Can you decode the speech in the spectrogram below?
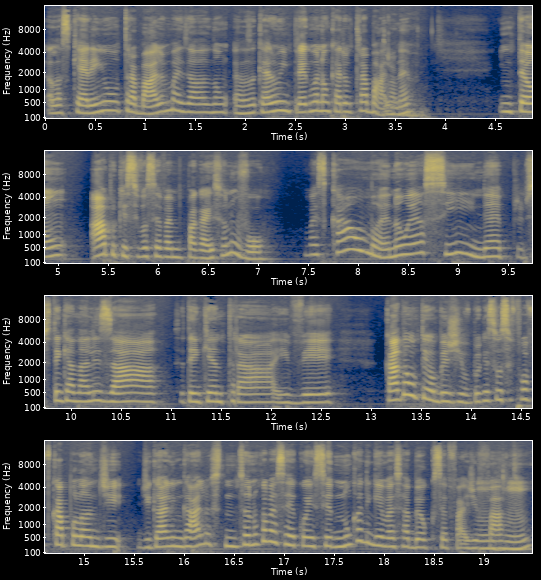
elas querem o trabalho, mas elas não elas querem o emprego, mas não querem o trabalho, trabalho. né? Então, ah, porque se você vai me pagar isso, eu não vou. Mas calma, não é assim, né? Você tem que analisar, você tem que entrar e ver. Cada um tem um objetivo, porque se você for ficar pulando de, de galho em galho, você nunca vai ser reconhecido, nunca ninguém vai saber o que você faz de uhum. fato.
